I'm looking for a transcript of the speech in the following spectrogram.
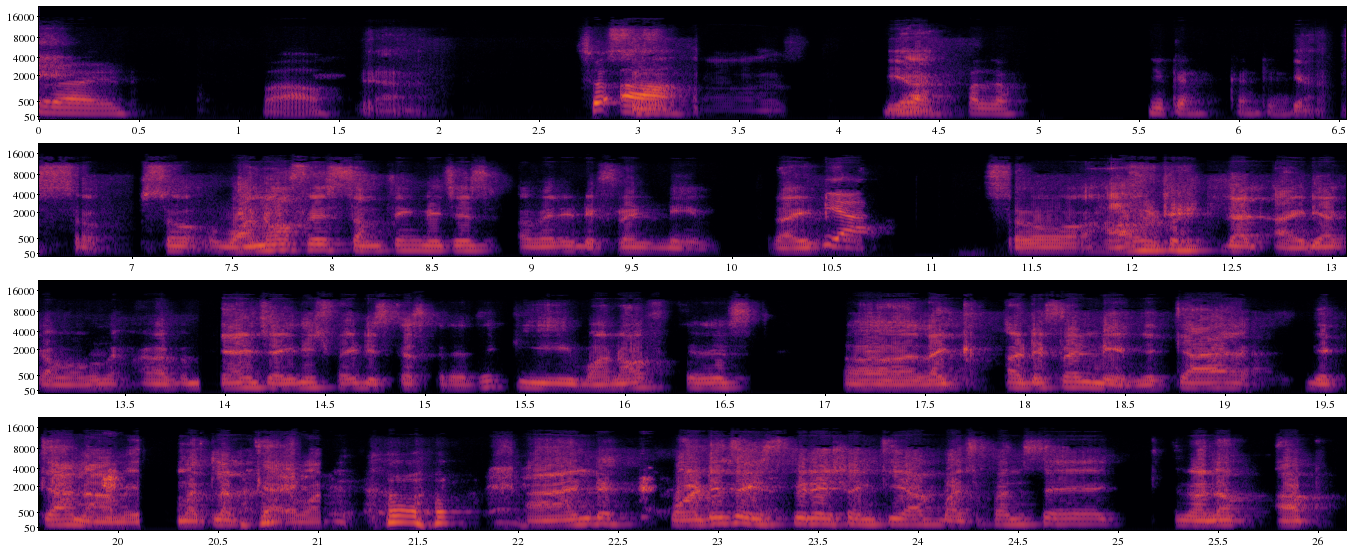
Right. Wow. Yeah. So, so uh, uh yeah, yeah you can continue. Yeah so so OneOff is something which is a very different name right? Yeah. So how did that idea come up i mean chinese discuss discuss one off is one off is like a different name ये मतलब क्या है एंड व्हाट इज़ इंस्पिरेशन कि आप बचपन से मतलब आप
